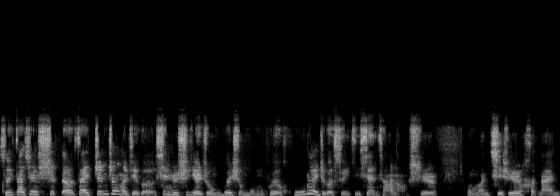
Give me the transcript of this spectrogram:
所以在这世呃，在真正的这个现实世界中，为什么我们会忽略这个随机现象呢？是我们其实很难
